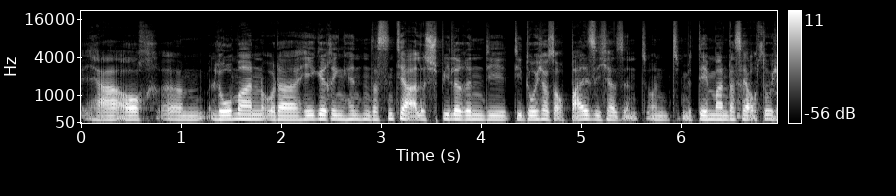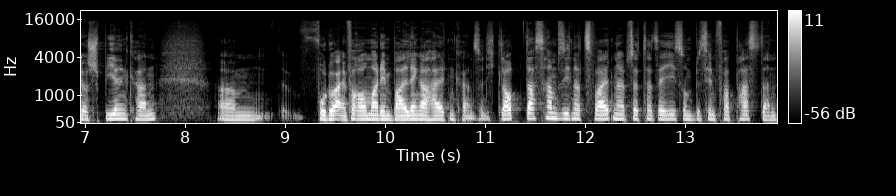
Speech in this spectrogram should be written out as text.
ja auch ähm, Lohmann oder Hegering hinten, das sind ja alles Spielerinnen, die, die durchaus auch ballsicher sind und mit denen man das ja auch durchaus spielen kann. Ähm, wo du einfach auch mal den Ball länger halten kannst. Und ich glaube, das haben sie in der zweiten Halbzeit tatsächlich so ein bisschen verpasst, dann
